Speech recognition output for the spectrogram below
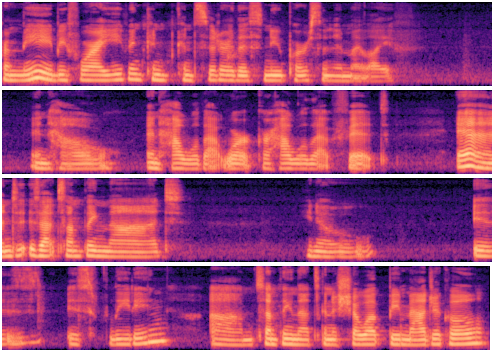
from me before I even can consider this new person in my life, and how and how will that work or how will that fit, and is that something that you know, is is fleeting, um, something that's going to show up, be magical,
